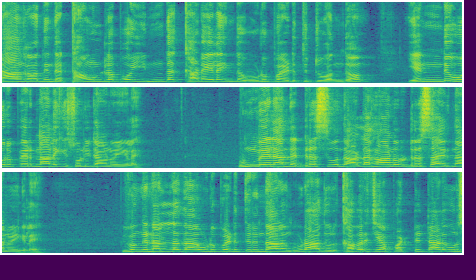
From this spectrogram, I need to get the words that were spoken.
நாங்கள் வந்து இந்த டவுனில் போய் இந்த கடையில் இந்த உடுப்பை எடுத்துகிட்டு வந்தோம் என்று ஒரு பெருநாளைக்கு சொல்லிட்டாங்கன்னு வைங்களேன். உண்மையில் அந்த ட்ரெஸ் வந்து அழகான ஒரு ட்ரெஸ்ஸாக இருந்தான்னு வைங்களேன். இவங்க நல்லதாக உடுப்பு எடுத்திருந்தாலும் கூட அது ஒரு கவர்ச்சியாக பட்டுட்டாலும் ஒரு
